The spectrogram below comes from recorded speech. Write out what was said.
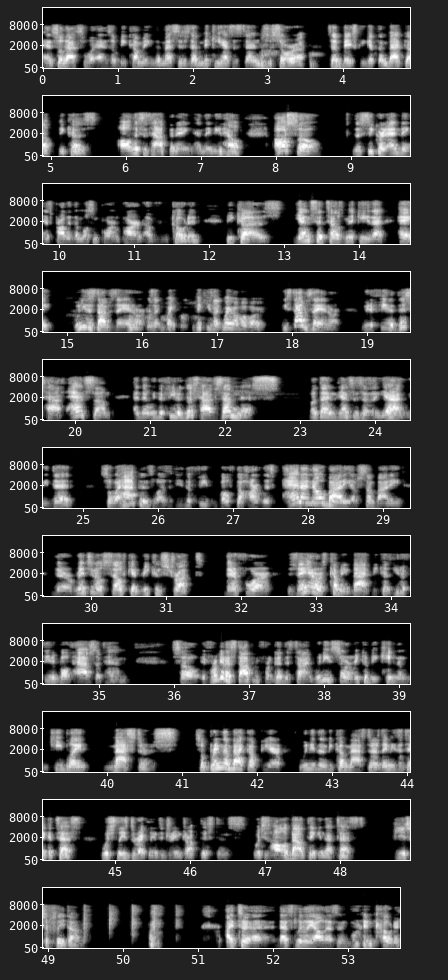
And so that's what ends up becoming the message that Mickey has to send to Sora to basically get them back up because all this is happening and they need help. Also, the secret ending is probably the most important part of Coded because Yensid tells Mickey that, hey, we need to stop Xehanort. He's like, wait, Mickey's like, wait, wait, wait, wait. We stopped Xehanort. We defeated this half, Ansem, and then we defeated this half, Xemnas. But then Yensid says, yeah, we did. So what happens was if you defeat both the heartless and a nobody of somebody, their original self can reconstruct. Therefore, Xehanort is coming back because you defeated both halves of him. So if we're gonna stop him for good this time, we need Sora and Riku to be Kingdom Keyblade masters. So bring them back up here. We need them to become masters. They need to take a test, which leads directly into Dream Drop Distance, which is all about taking that test. Beautifully done. I took. Uh, that's literally all that's important coded.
